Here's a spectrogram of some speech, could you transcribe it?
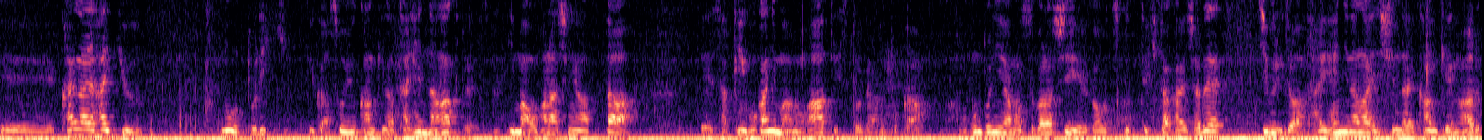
えー、海外配給の取引っていうかそういう関係が大変長くてですね。今お話があった、え、作品他にもあのアーティストであるとか本当にあの素晴らしい映画を作ってきた会社でジブリとは大変に長い信頼関係のある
